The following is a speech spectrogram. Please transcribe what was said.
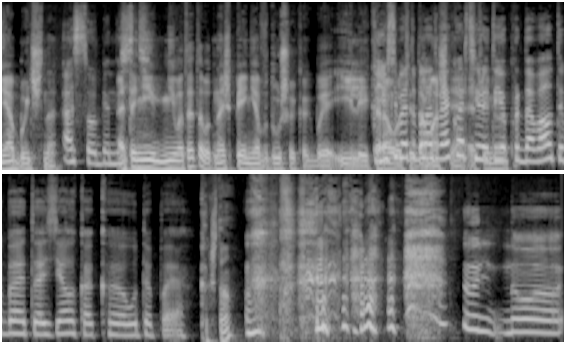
необычно. Особенность. Это не, не вот это вот, знаешь, пение в душе, как бы, или Если караоке бы это была твоя квартира, ты ее продавал, ты бы это сделал как э, УТП. Как что? Ну, Но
